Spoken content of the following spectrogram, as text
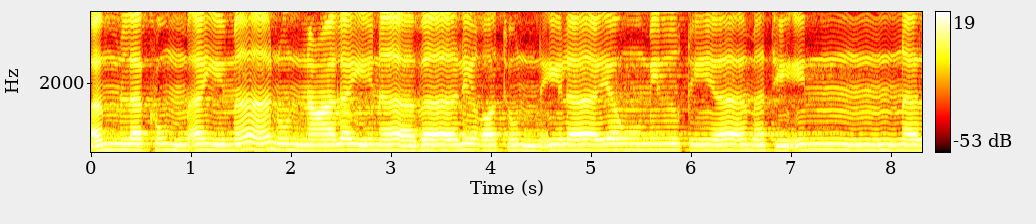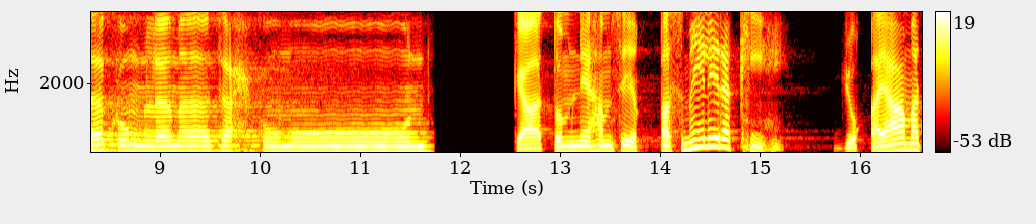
ام لکم ایمان علینا بالغة الى یوم القیامت ان لکم لما تحکمون کیا تم نے ہم سے قسمیں لے رکھی ہیں جو قیامت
